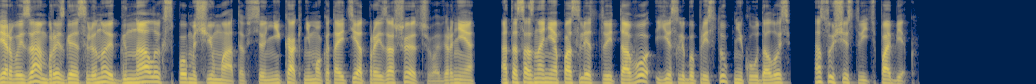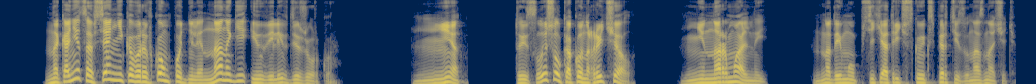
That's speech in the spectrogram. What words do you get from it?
Первый зам, брызгая слюной, гнал их с помощью мата. Все никак не мог отойти от произошедшего, вернее, от осознания последствий того, если бы преступнику удалось осуществить побег. Наконец Овсянникова рывком подняли на ноги и увели в дежурку. «Нет, ты слышал, как он рычал? Ненормальный. Надо ему психиатрическую экспертизу назначить»,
